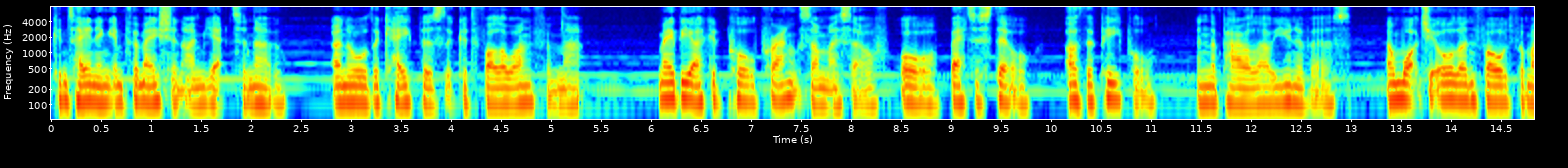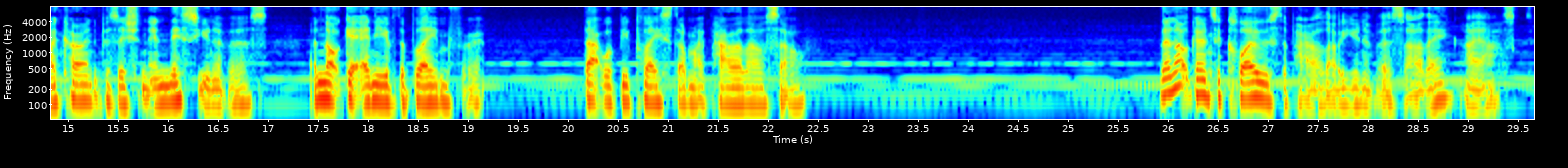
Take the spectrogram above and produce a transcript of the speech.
containing information I'm yet to know, and all the capers that could follow on from that. Maybe I could pull pranks on myself, or better still, other people in the parallel universe and watch it all unfold from my current position in this universe and not get any of the blame for it. That would be placed on my parallel self. They're not going to close the parallel universe, are they? I asked.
